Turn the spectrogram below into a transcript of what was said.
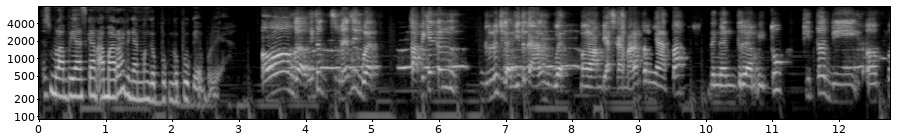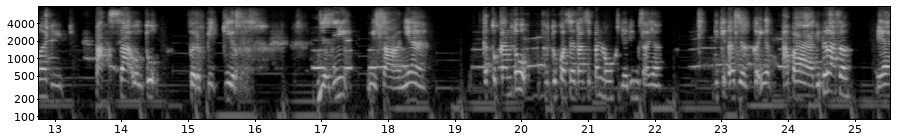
Terus melampiaskan amarah dengan menggebuk-gebuk ya, Bul ya. Oh enggak, itu sebenarnya sih buat tapi kan kan dulu juga gitu kan buat melampiaskan marah ternyata dengan drum itu kita di apa dipaksa untuk berpikir. Jadi misalnya ketukan tuh butuh konsentrasi penuh. Jadi misalnya dikit aja keinget apa gitu langsung ya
